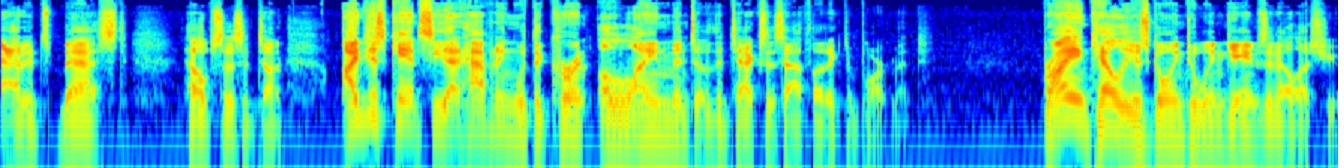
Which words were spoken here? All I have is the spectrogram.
at its best helps us a ton. I just can't see that happening with the current alignment of the Texas athletic department. Brian Kelly is going to win games at LSU.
